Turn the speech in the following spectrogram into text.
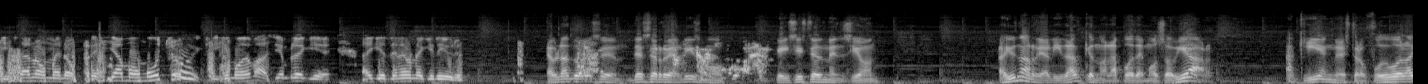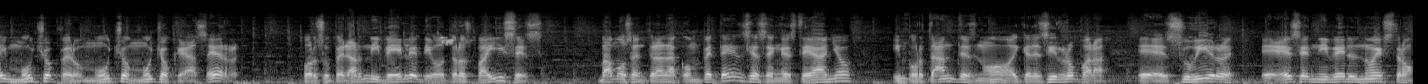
quizá nos menospreciamos mucho y exigimos de más. Siempre hay que, hay que tener un equilibrio. Hablando de ese, de ese realismo que hiciste mención, hay una realidad que no la podemos obviar. Aquí en nuestro fútbol hay mucho, pero mucho, mucho que hacer por superar niveles de otros países. Vamos a entrar a competencias en este año importantes, ¿no? Hay que decirlo para eh, subir eh, ese nivel nuestro.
